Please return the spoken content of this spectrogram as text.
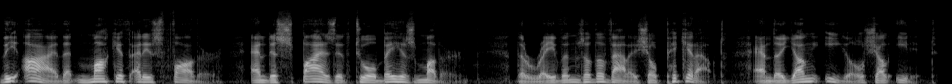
the eye that mocketh at his father, and despiseth to obey his mother. The ravens of the valley shall pick it out, and the young eagle shall eat it.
